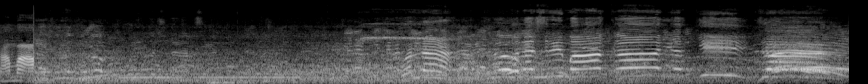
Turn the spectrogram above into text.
थांबा. बोल ना. बोला श्री महाकाल की हर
